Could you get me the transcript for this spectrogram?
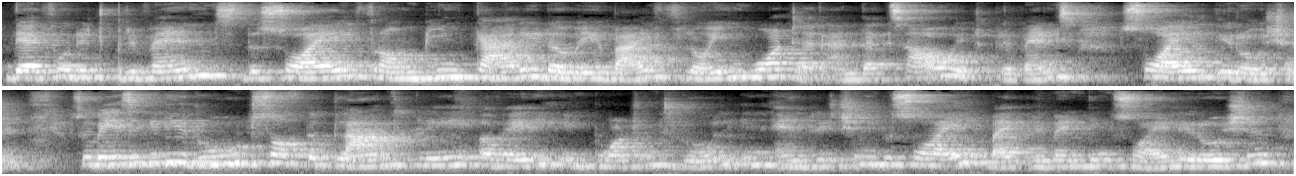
therefore it prevents the soil from being carried away by flowing water and that's how it prevents soil erosion. So basically roots of the plant play a very important role in enriching the soil by preventing soil erosion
